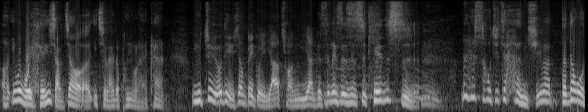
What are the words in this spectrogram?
呃，因为我很想叫呃一起来的朋友来看，因为就有点像被鬼压床一样，可是那是是是天使。嗯那个时候就觉得很奇妙，等到我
